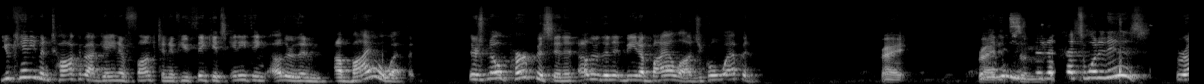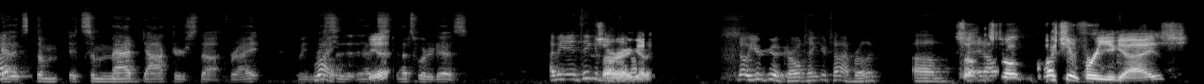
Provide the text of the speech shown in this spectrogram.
You can't even talk about gain of function if you think it's anything other than a bioweapon. There's no purpose in it other than it being a biological weapon. Right. Right. it's some, that's what it is. Right. Yeah, it's some it's some mad doctor stuff, right? I mean, right. Is, that's, yeah. that's what it is. I mean, and think Sorry, about Sorry, I got it. No, you're good, Colonel. Take your time, brother. Um, so, so question for you guys.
